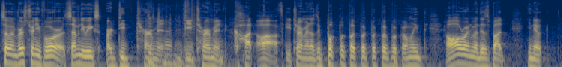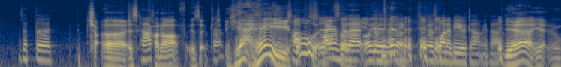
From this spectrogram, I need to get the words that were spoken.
So in verse 24, 70 weeks are determined, determined, cut off, determined. I was like book, book, book, book, book, book, book. I'm like, all written with this, but you know, Is that the? ch- uh, it's Talk- cut off. Is it? that? Yeah. Hey. Chop oh, suey. I remember that. Oh yeah, yeah. I think it was one of you who taught me that. Yeah, yeah.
